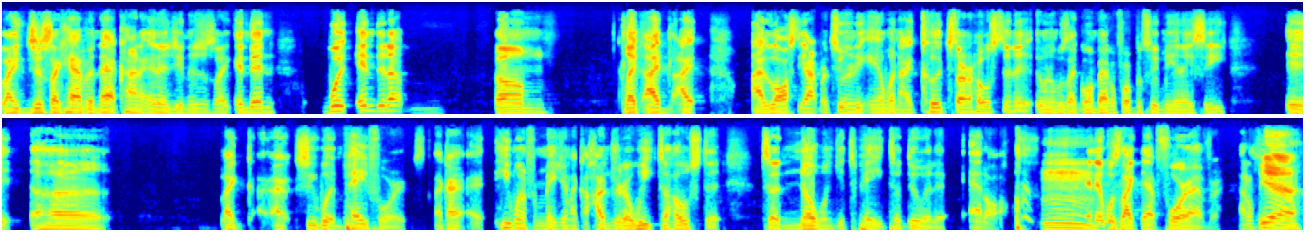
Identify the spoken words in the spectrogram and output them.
Like just like having that kind of energy. And it's just like and then what ended up um like I I I lost the opportunity and when I could start hosting it, when it was like going back and forth between me and AC, it uh like I, she wouldn't pay for it. Like I, he went from making like a hundred a week to host it to no one gets paid to do it at all, Mm. and it was like that forever. I don't think Yeah. it's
